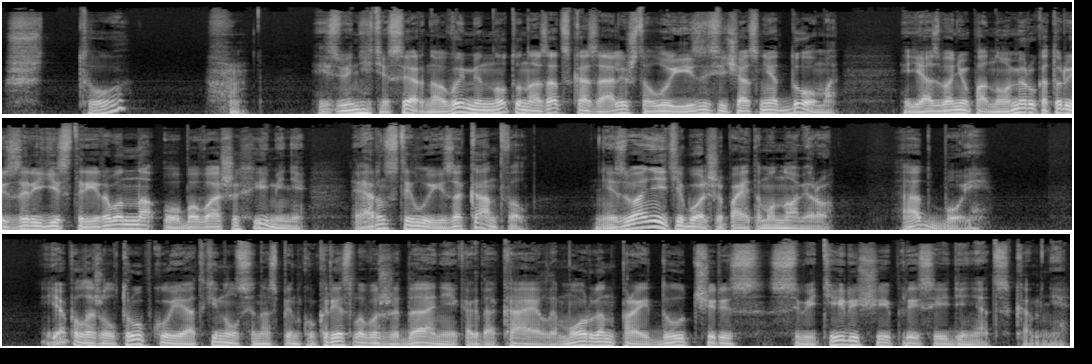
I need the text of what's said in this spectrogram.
«Что?» хм. «Извините, сэр, но вы минуту назад сказали, что Луизы сейчас нет дома. Я звоню по номеру, который зарегистрирован на оба ваших имени. Эрнст и Луиза Кантвелл. Не звоните больше по этому номеру. Отбой». Я положил трубку и откинулся на спинку кресла в ожидании, когда Кайл и Морган пройдут через святилище и присоединятся ко мне.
